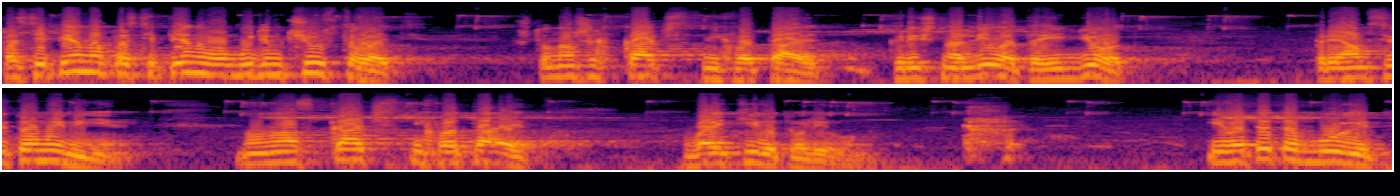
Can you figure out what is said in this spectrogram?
Постепенно, постепенно мы будем чувствовать, что наших качеств не хватает. Кришна Лила-то идет, прям в святом имени. Но у нас качеств не хватает войти в эту лилу. И вот это будет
